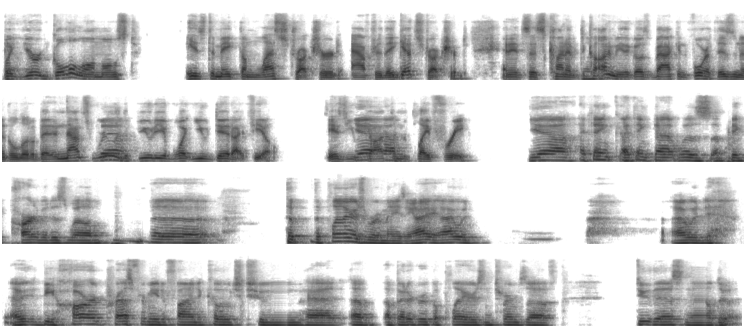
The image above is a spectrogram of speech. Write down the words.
but your goal almost is to make them less structured after they get structured. And it's this kind of dichotomy that goes back and forth, isn't it, a little bit? And that's really yeah. the beauty of what you did, I feel, is you yeah. got them to play free. Yeah, I think I think that was a big part of it as well. The the the players were amazing. I I would I would it'd be hard pressed for me to find a coach who had a, a better group of players in terms of do this and they'll do it.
